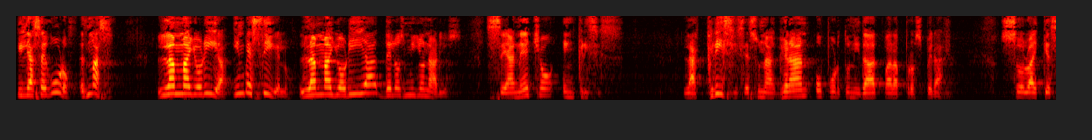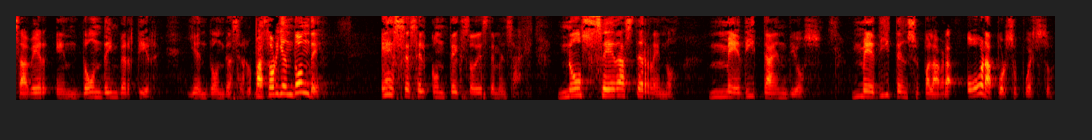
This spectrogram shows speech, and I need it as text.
Y le aseguro, es más, la mayoría, investiguelo, la mayoría de los millonarios se han hecho en crisis. La crisis es una gran oportunidad para prosperar. Solo hay que saber en dónde invertir y en dónde hacerlo. Pastor, ¿y en dónde? Ese es el contexto de este mensaje. No cedas terreno, medita en Dios, medita en su palabra, ora por supuesto,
